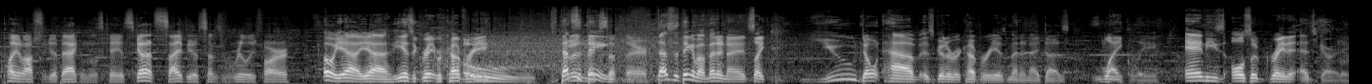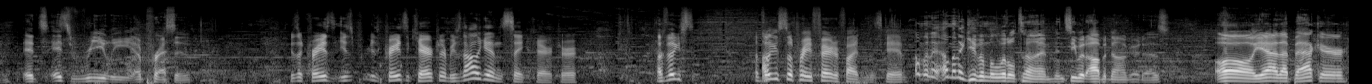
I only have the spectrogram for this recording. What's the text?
plenty of options to get back in this case. He's got that side view that sends really far. Oh yeah, yeah. He has a great recovery. Ooh, That's the thing. That's the thing about Meta Knight. It's like you don't have as good a recovery as Meta Knight does, likely, and he's also great at edge guarding. It's it's really oppressive. He's a crazy he's, he's a crazy character, but he's not like an insane character. I think it's, I think it's still pretty fair to fight in this game. I'm gonna I'm gonna give him a little time and see what Abadango does. Oh yeah, that back air.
